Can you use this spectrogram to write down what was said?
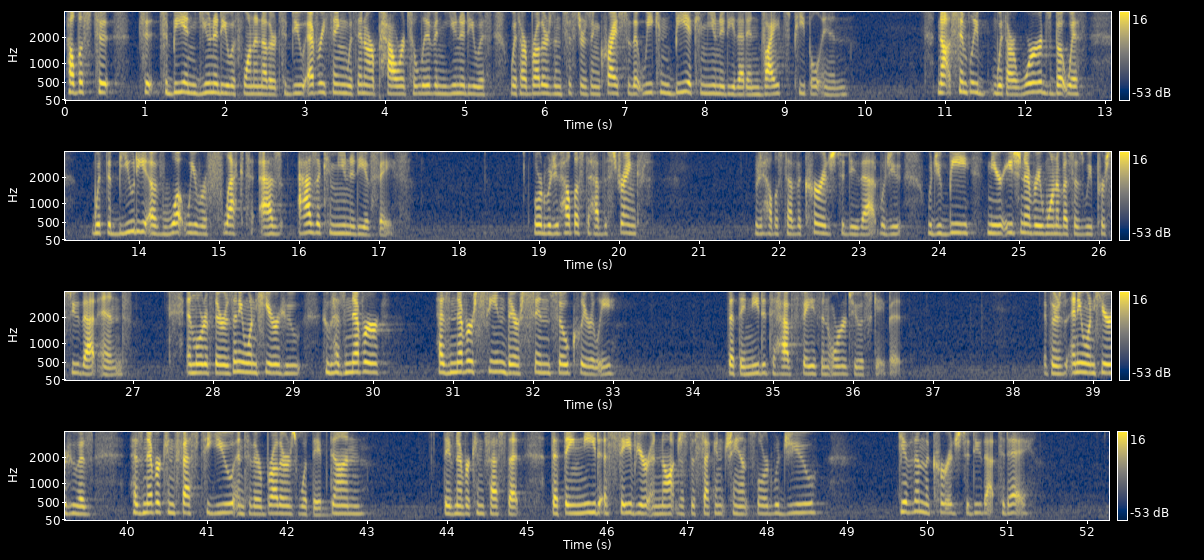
Help us to, to, to be in unity with one another, to do everything within our power to live in unity with, with our brothers and sisters in Christ so that we can be a community that invites people in. Not simply with our words, but with, with the beauty of what we reflect as, as a community of faith. Lord, would you help us to have the strength would you help us to have the courage to do that? Would you, would you be near each and every one of us as we pursue that end? And Lord, if there is anyone here who, who has, never, has never seen their sin so clearly that they needed to have faith in order to escape it, if there's anyone here who has, has never confessed to you and to their brothers what they've done, they've never confessed that, that they need a Savior and not just a second chance, Lord, would you give them the courage to do that today?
